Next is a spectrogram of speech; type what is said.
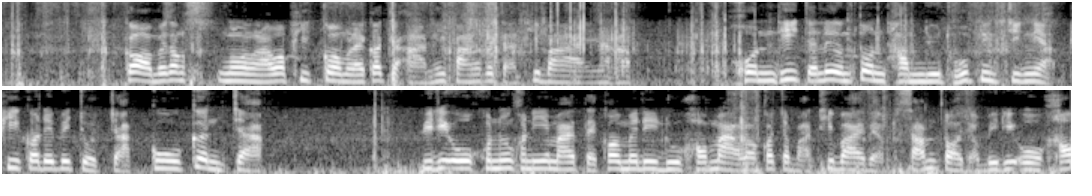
203ก็ไม่ต้องงงนะว่าพี่ก้มอะไรก็จะอ่านให้ฟังแล้วก็จะอธิบายนะครับ คนที่จะเริ่มต้นทำ YouTube จริงๆเนี่ยพี่ก็ได้ไปจดจาก Google จาก วิดีโอคนนู้นคนนี้มา แต่ก็ไม่ได้ดูเขามากเราก็จะมาอธิบายแบบซ้ำต่อจากวิดีโอเขา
